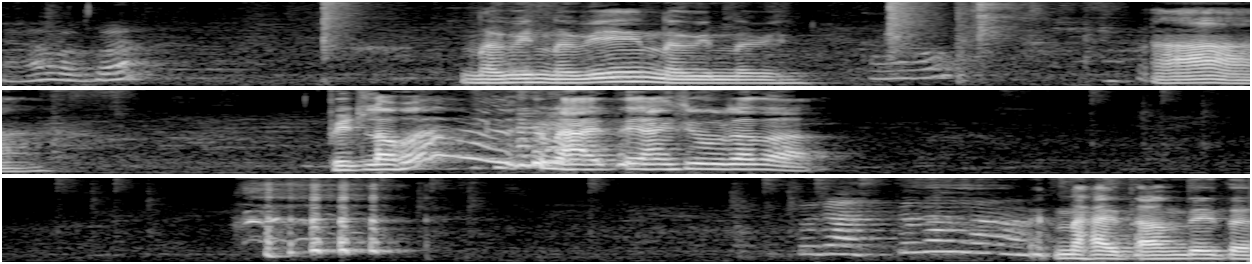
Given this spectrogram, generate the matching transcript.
हा बाबा नवीन नवीन नवीन नवीन. हा. पिटला हो नाही ते यांशी उराचा तू जास्त झाला. नाही थांब दे इथं.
